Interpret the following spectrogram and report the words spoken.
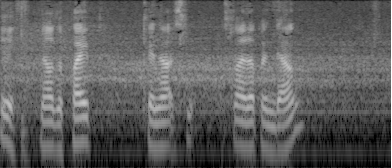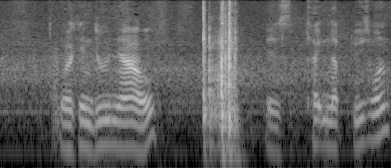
Okay, now the pipe cannot sl slide up and down. What I can do now is tighten up these ones.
